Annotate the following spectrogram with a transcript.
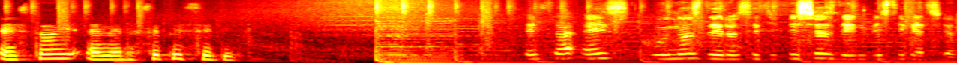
Estoy en el CPCD. Este es uno de los edificios de investigación.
